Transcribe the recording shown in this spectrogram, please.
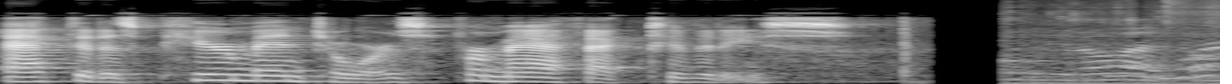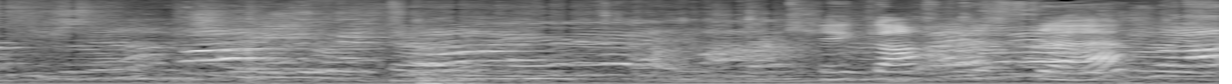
acted as peer mentors for math activities. The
